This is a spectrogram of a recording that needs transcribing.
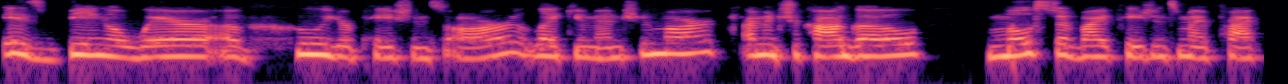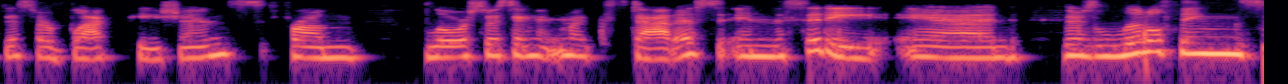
is being aware of who your patients are. Like you mentioned, Mark, I'm in Chicago. Most of my patients in my practice are Black patients from lower socioeconomic status in the city. And there's little things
